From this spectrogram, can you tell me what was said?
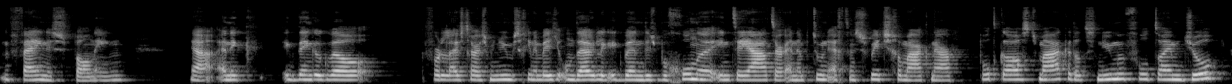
een fijne spanning. Ja, en ik, ik denk ook wel, voor de luisteraars nu misschien een beetje onduidelijk. Ik ben dus begonnen in theater en heb toen echt een switch gemaakt naar podcasts maken. Dat is nu mijn fulltime job.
